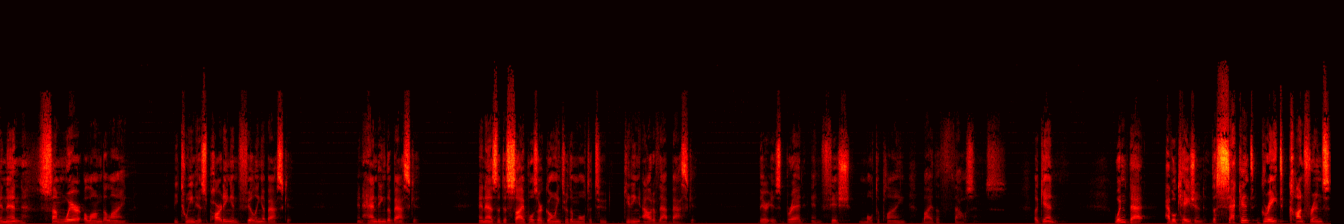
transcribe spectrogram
And then somewhere along the line, between his parting and filling a basket and handing the basket, and as the disciples are going through the multitude, getting out of that basket, there is bread and fish multiplying by the thousands. Again, wouldn't that have occasioned the second great conference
